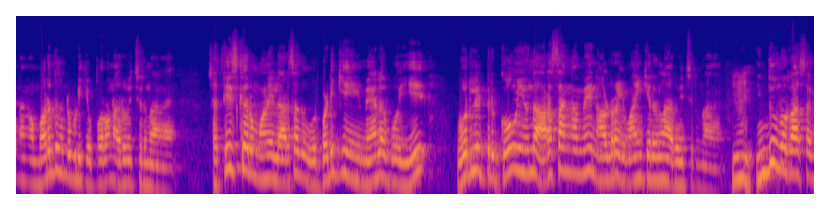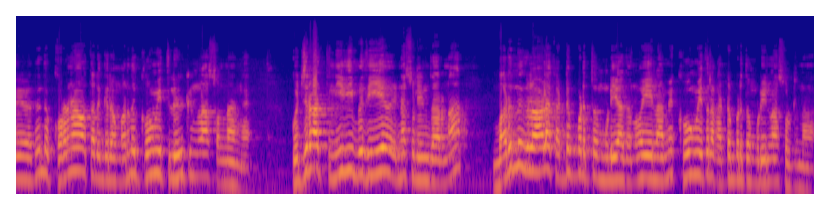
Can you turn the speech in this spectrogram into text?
நாங்க மருந்து கண்டுபிடிக்க போறோம்னு அறிவிச்சிருந்தாங்க சத்தீஸ்கர் மாநில அரசு அது ஒரு படிக்கு மேல போய் ஒரு லிட்டர் கோமியம் வந்து அரசாங்கமே நாலு ரூபாய்க்கு வாங்கிக்கிறதுலாம் அறிவிச்சிருந்தாங்க. இந்து மகாசபை வந்து இந்த கொரோனாவை தடுக்கிற மருந்து கோமியத்தில் இருக்குன்னுலாம் சொன்னாங்க குஜராத் நீதிபதியே என்ன சொல்லியிருந்தாருன்னா மருந்துகளால கட்டுப்படுத்த முடியாத நோய் எல்லாமே கோமியத்துல கட்டுப்படுத்த முடியும்லாம் சொல்லிருந்தாங்க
